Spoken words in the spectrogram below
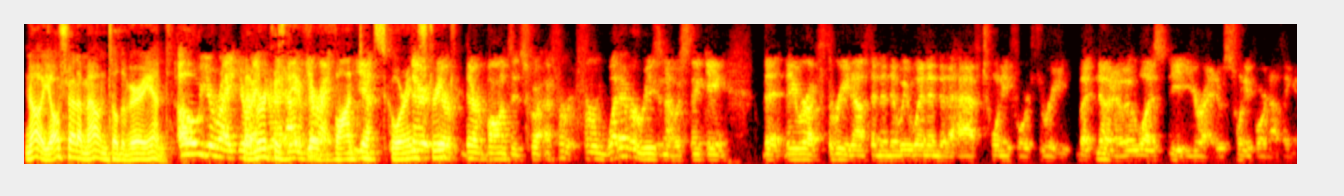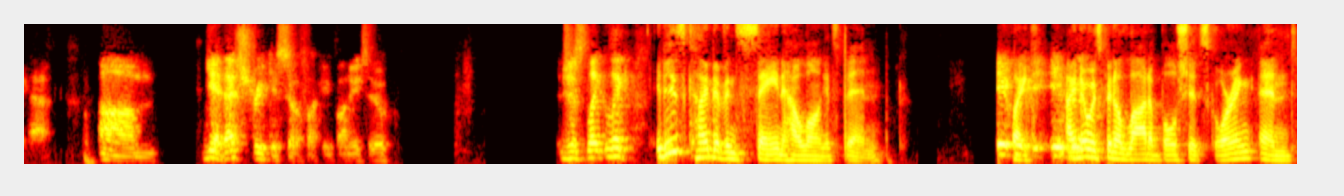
No, y'all shut him out until the very end. Oh, you're right. You're Remember, right. because they have their right. vaunted Yeah. scoring their, streak. Their, vaunted score. For for whatever reason, I was thinking that they were up three nothing, and then we went into the half twenty four three. But no, no, it was. You're right. It was twenty four nothing at half. Um, yeah, that streak is so fucking funny too. Just like like It is kind of insane how long it's been. it, Like, it- it I know it's been a lot of bullshit scoring and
